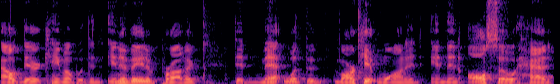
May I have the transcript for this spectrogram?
out there came up with an innovative product that met what the market wanted, and then also had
